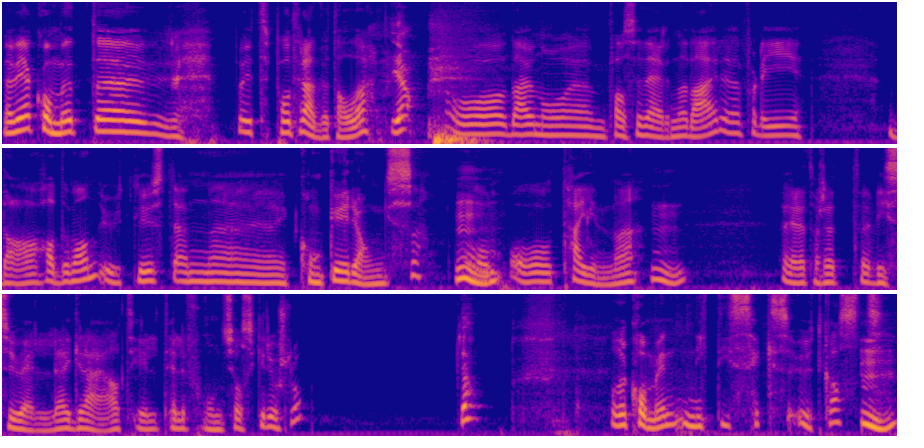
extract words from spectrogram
Men vi er kommet eh, på- på 30-tallet, Ja. og det er jo noe eh, fascinerende der. eh, Fordi da hadde man utlyst en konkurranse mm. om å tegne rett og slett visuelle greia til telefonkiosker i Oslo. Ja. Og det kom inn 96 utkast. Mhm.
